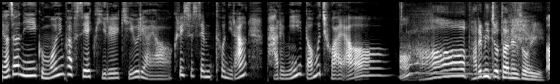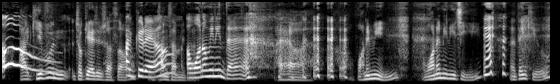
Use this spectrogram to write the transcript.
여전히 굿모닝 팝스의 귀를 기울여요. 크리스쌤 톤이랑 발음이 너무 좋아요. 어? 아, 발음이 좋다는 소리. 아, 기분 좋게 해주셔서. 아, 그래요? 감사합니다. 아, 원어민인데. 아유, 원어민, 원어민이지. Thank you.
